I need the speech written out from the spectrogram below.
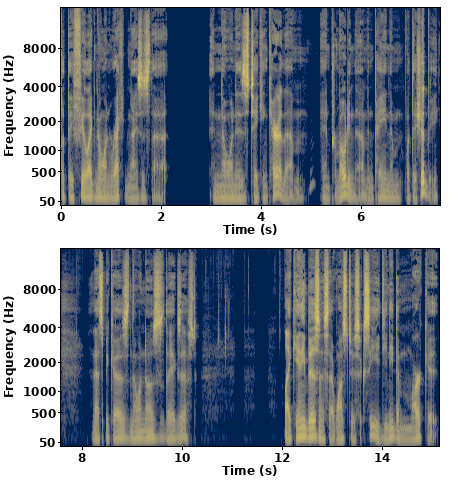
but they feel like no one recognizes that and no one is taking care of them and promoting them and paying them what they should be. And that's because no one knows they exist. Like any business that wants to succeed, you need to market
